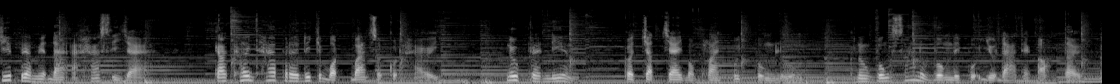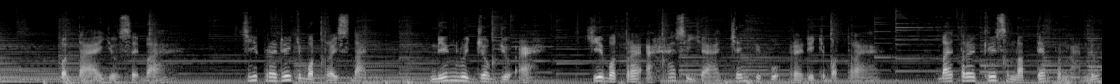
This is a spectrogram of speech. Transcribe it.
ជាព្រះមេដាអាហាស៊ីយ៉ាកាលឃើញថាព្រះរាជបុត្របានសុគតហើយនោះព្រះនាងក៏ចាត់ចែងបំផ្លាញពូជពងលួងក្នុងវង្សានុវង្សនៃពួកយូដាទាំងអស់ទៅ ប៉ុន្តែយូសេបា ជាព្រះរាជបុត្រីស្ដេចនាងលួចយកយូអាសជាបុត្រាអាហាស៊ីយ៉ាចេញពីពួកព្រះរាជបុត្រា ដែលត្រូវគេសម្លាប់ទាំងប៉ុន្មាននោះ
